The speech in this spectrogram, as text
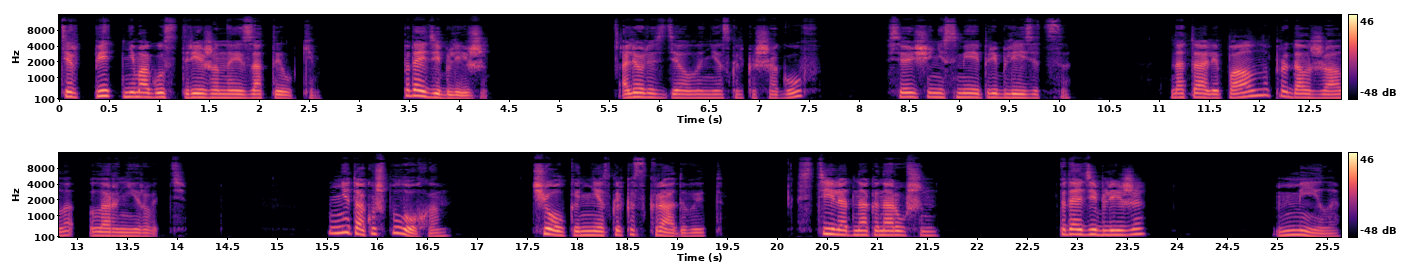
«Терпеть не могу стриженные затылки. Подойди ближе». А Лёля сделала несколько шагов, все еще не смея приблизиться. Наталья Павловна продолжала ларнировать. «Не так уж плохо. Челка несколько скрадывает. Стиль, однако, нарушен. Подойди ближе. Мило.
